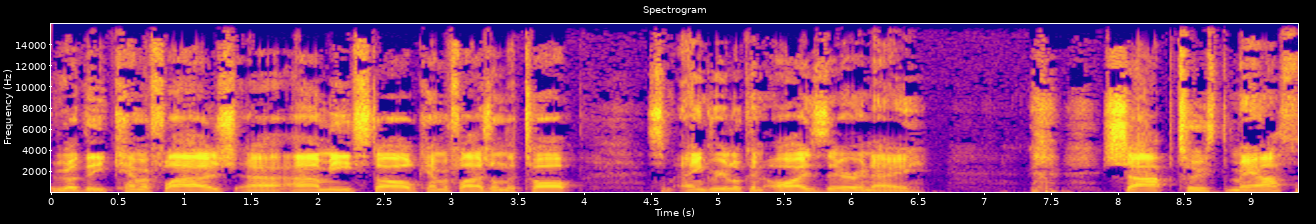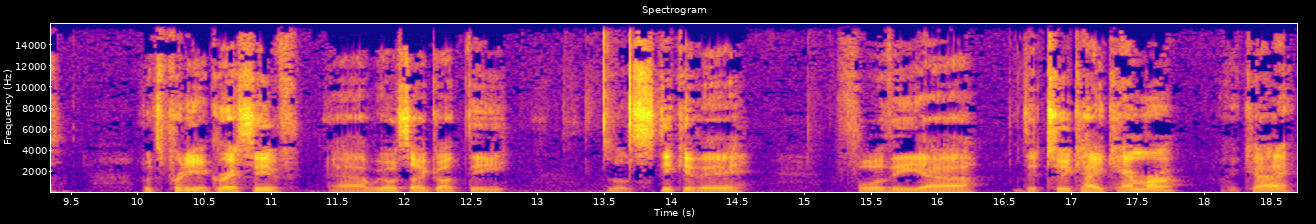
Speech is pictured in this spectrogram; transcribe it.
We've got the camouflage, uh, army style camouflage on the top. Some angry looking eyes there and a sharp toothed mouth. Looks pretty aggressive. Uh, we also got the little sticker there for the uh, the 2K camera. Okay,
